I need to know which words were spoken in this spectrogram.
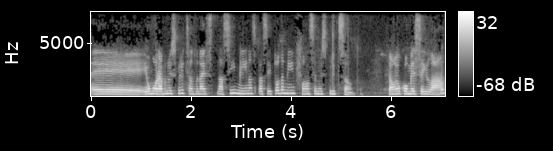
É, eu morava no Espírito Santo, nasci em Minas, passei toda a minha infância no Espírito Santo. Então eu comecei lá,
